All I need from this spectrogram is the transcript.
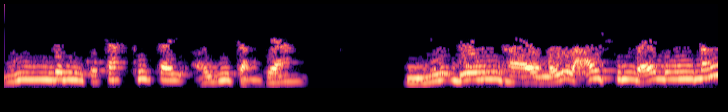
nguyên linh của các thứ Tây ở dưới trần gian. những đương thời ngũ lão xin để nuôi nấng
